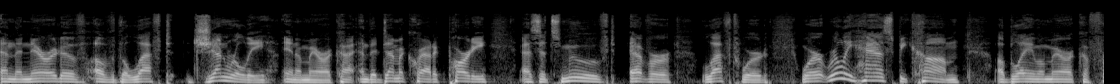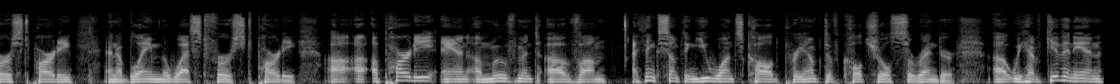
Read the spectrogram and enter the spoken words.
and the narrative of the left generally in America and the Democratic Party as it's moved ever leftward, where it really has become a blame America first party and a blame the West first party. Uh, a, a, party and a movement of um, I think something you once called preemptive cultural surrender. Uh, we have given in,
